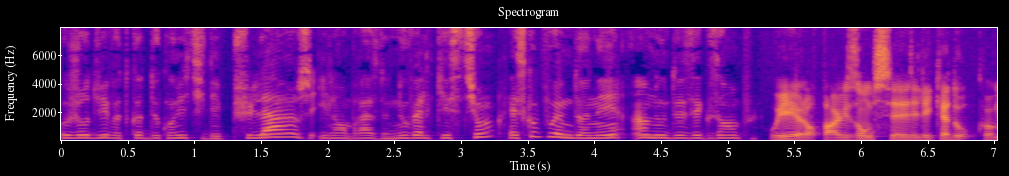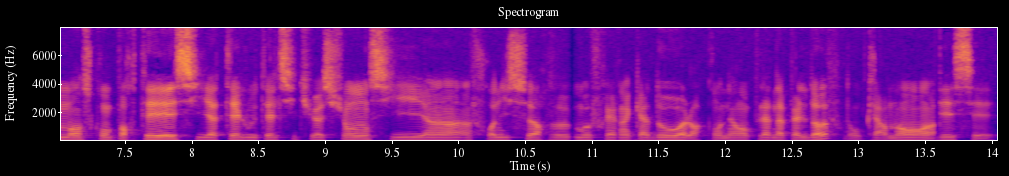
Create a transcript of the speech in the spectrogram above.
Aujourd'hui, votre code de conduite, il est plus large, il embrasse de nouvelles questions. Est-ce que vous pouvez me donner un ou deux exemples? Oui, alors par exemple, c'est les cadeaux. Comment se comporter s'il y a telle ou telle situation, si un, fournisseur veut m'offrir un cadeau alors qu'on est en plein appel d'offres? Donc clairement, l'idée, c'est,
